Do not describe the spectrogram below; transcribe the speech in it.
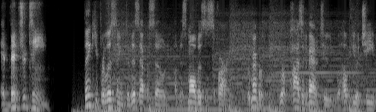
adventure team. Thank you for listening to this episode of the Small Business Safari. Remember, your positive attitude will help you achieve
